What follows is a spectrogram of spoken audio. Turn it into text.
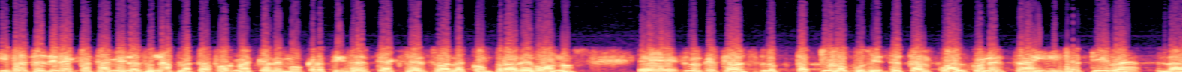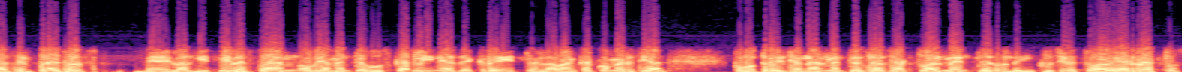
y Fletes Directo también es una plataforma que democratiza este acceso a la compra de bonos. Eh, lo que estás, lo- tú lo pusiste tal cual con esta iniciativa. Las empresas, eh, las MIPIMES pueden obviamente buscar líneas de crédito en la banca comercial, como tradicionalmente se hace actualmente, donde inclusive todavía hay retos,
